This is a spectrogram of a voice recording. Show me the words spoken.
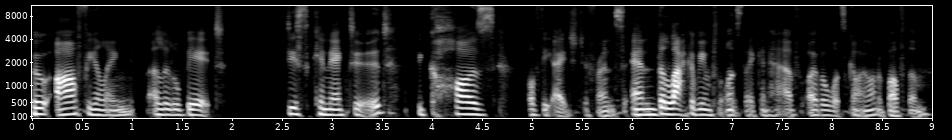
who are feeling a little bit disconnected because of the age difference and the lack of influence they can have over what's going on above them.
